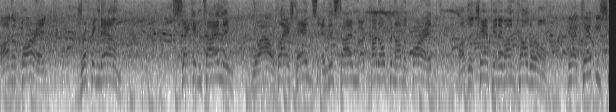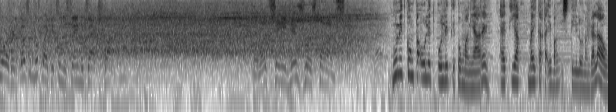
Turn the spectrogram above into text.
on the forehead, dripping down. Second time they've Wow. clashed heads, and this time a cut open on the forehead of the champion Ivan Calderon. Yeah, I can't be sure, but it doesn't look like it's in the same exact spot. So let's see his response. Ngunit kung paulit-ulit itong mangyari, ay tiyak may kakaibang estilo ng galaw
